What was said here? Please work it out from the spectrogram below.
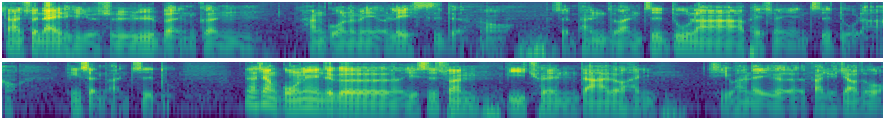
当然顺带一提，就是日本跟韩国那边有类似的哦，审判团制度啦、陪审员制度啦、听审团制度。那像国内这个也是算币圈大家都很喜欢的一个法学教授，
